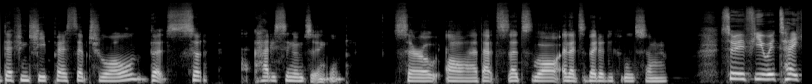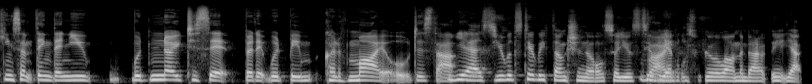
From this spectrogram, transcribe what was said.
definitely perceptual, but hallucinogenic. So uh, that's that's more and that's a better definition. So if you were taking something, then you would notice it, but it would be kind of mild. Is that? Yes, you would still be functional, so you'll still right. be able to go on about yeah,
